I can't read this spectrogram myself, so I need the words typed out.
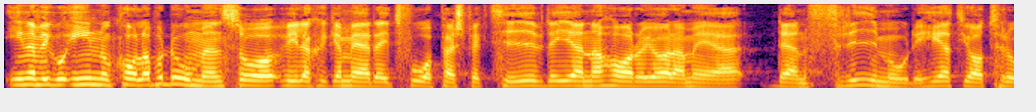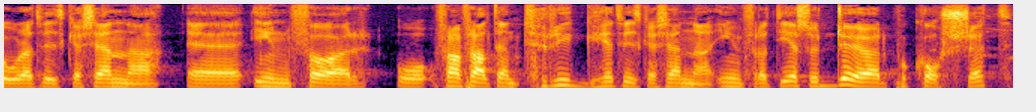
Innan vi går in och kollar på domen så vill jag skicka med dig två perspektiv. Det ena har att göra med den frimodighet jag tror att vi ska känna eh, inför, och framförallt den trygghet vi ska känna inför att Jesus död på korset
